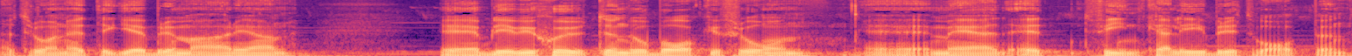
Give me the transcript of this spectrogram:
Jag tror han hette Gebre Marian. Eh, blev ju skjuten då bakifrån eh, med ett finkalibrigt vapen.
